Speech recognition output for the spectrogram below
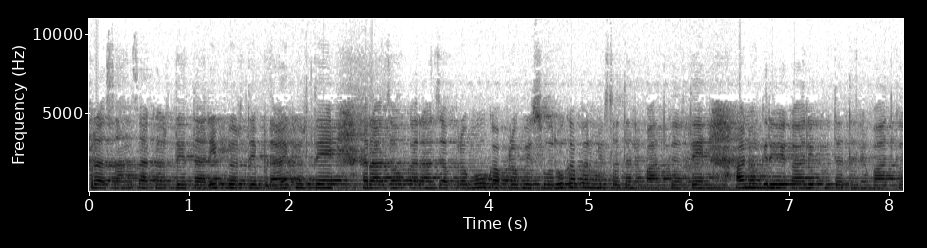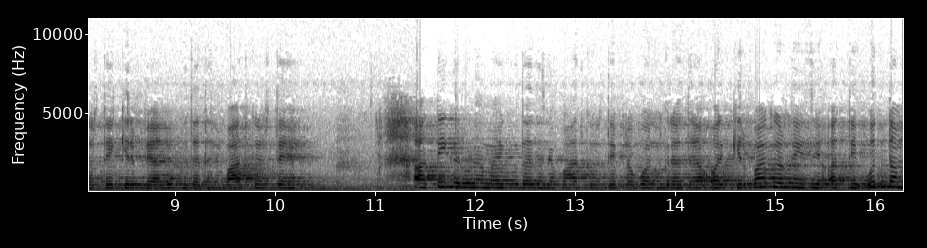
प्रशंसा करते, तारीफ़ करते पढ़ाई करते। राजाओं का राजा प्रभु का प्रभु स्वरूप का परमेश्वर धन्यवाद करते हैं। अनुग्रहकारी खुदा धन्यवाद करते हैं। कृपयालु खुदा धन्यवाद करते हैं। अति करुणामय खुदा धन्यवाद करते प्रभु अनुग्रह दया और कृपा कर दीजिए। अति उत्तम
